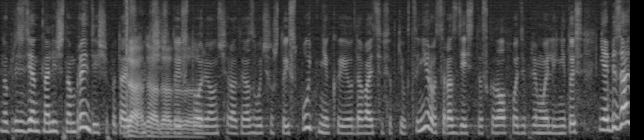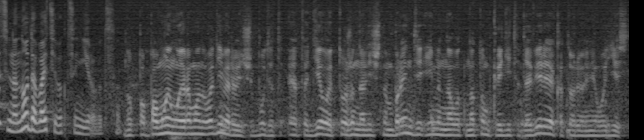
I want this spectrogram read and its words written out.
Но президент на личном бренде еще пытается Да, вытащить да, да, эту да, да. историю. Он вчера озвучил, что и спутник, и давайте все-таки вакцинироваться. Раз 10 это сказал в ходе прямой линии. То есть не обязательно, но давайте вакцинироваться. Ну, по- по-моему, и Роман Владимирович будет это делать тоже на личном бренде, именно вот на том кредите доверия, который у него есть,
